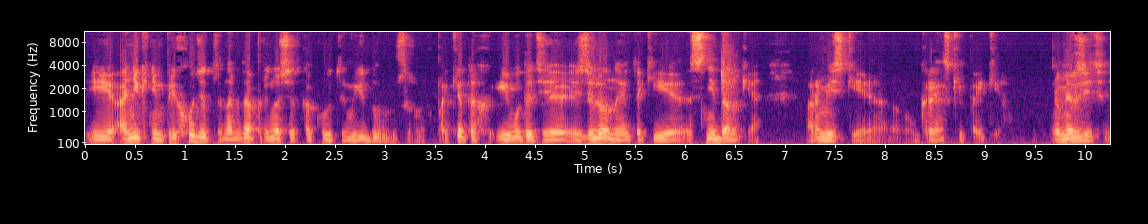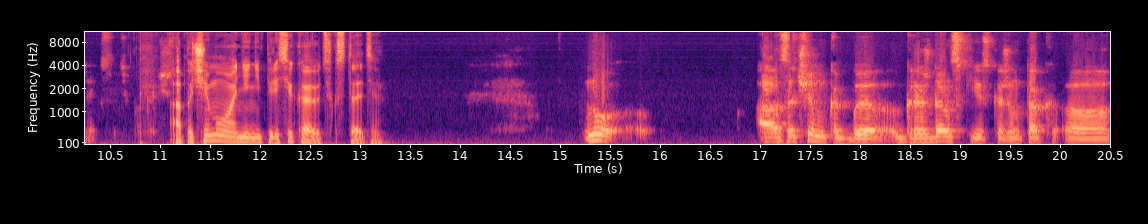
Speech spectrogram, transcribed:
И они к ним приходят, иногда приносят какую-то еду в мусорных пакетах. И вот эти зеленые такие снеданки, армейские украинские пайки – Омерзительные, кстати, по качеству. А почему они не пересекаются, кстати? Ну, а зачем как бы гражданские, скажем так, э,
